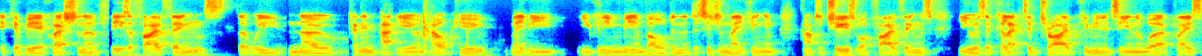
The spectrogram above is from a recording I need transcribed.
it could be a question of these are five things that we know can impact you and help you. Maybe you can even be involved in the decision making and how to choose what five things you, as a collective tribe community in the workplace,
